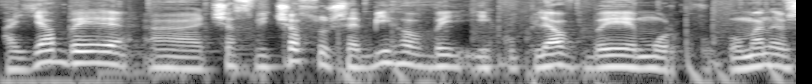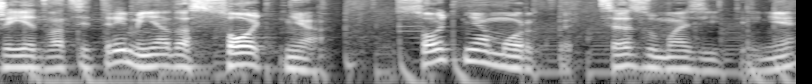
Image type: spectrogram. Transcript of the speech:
А я би е, час від часу ще бігав би і купляв би моркву. У мене вже є 23, мені треба сотня. Сотня моркви. Це з ума зійти, ні?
